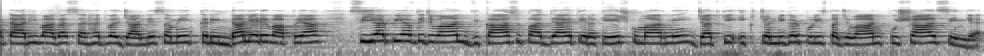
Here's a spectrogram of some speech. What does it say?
ਅਟਾਰੀ ਵਾਗਾ ਸਰਹੱਦ ਵੱਲ ਜਾਂਦੇ ਸਮੇਂ ਕਰਿੰਡਾ ਨੇੜੇ ਵਾਪਰਿਆ। ਸੀਆਰਪੀਐਫ ਦੇ ਜਵਾਨ ਵਿਕਾਸ ਉਪਾਧਿਆਇ ਤੇ ਰਕੇਸ਼ ਕੁਮਾਰ ਨੇ, ਜਦਕਿ ਇੱਕ ਚੰਡੀਗੜ੍ਹ ਪੁਲਿਸ ਦਾ ਜਵਾਨ ਕੁਸ਼ਾਲ ਸਿੰਘ ਹੈ।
